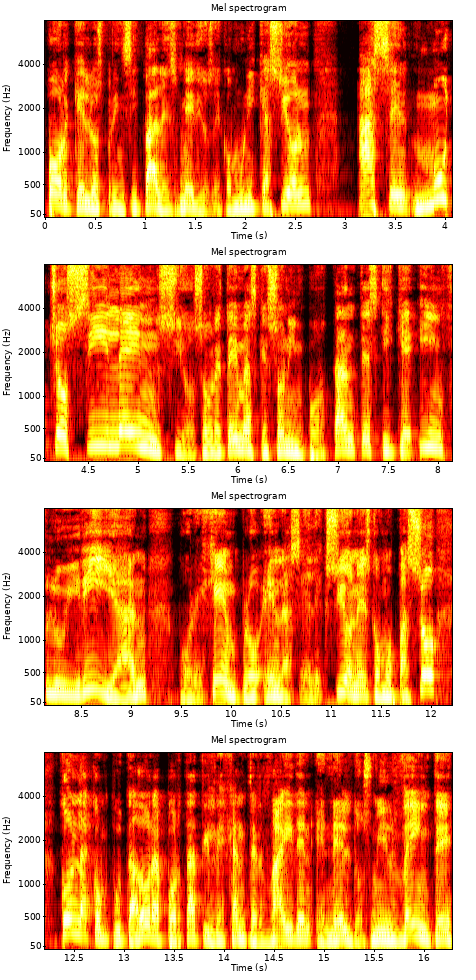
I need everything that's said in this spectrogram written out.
porque los principales medios de comunicación hacen mucho silencio sobre temas que son importantes y que influirían, por ejemplo, en las elecciones, como pasó con la computadora portátil de Hunter Biden en el 2020,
